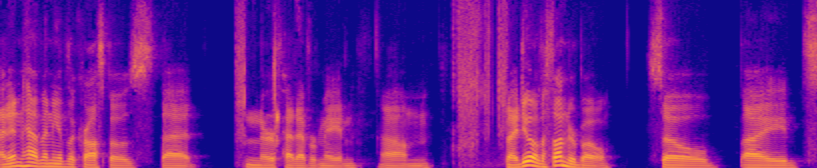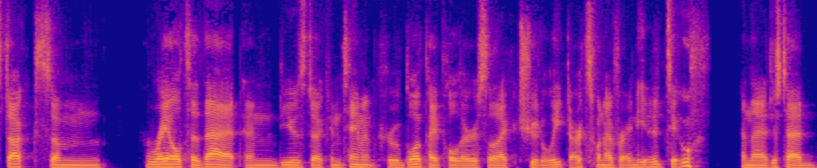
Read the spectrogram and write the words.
i didn't have any of the crossbows that nerf had ever made um but i do have a thunderbow so i stuck some rail to that and used a containment crew blowpipe holder so that I could shoot elite darts whenever I needed to. And then I just had,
